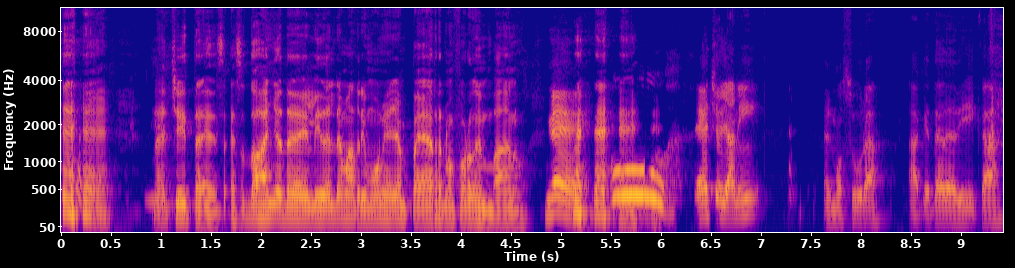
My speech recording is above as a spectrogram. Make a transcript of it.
no es chiste, es- esos dos años de líder de matrimonio allá en PR no fueron en vano. Uh, De hecho, Yani, hermosura, ¿a qué te dedicas?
